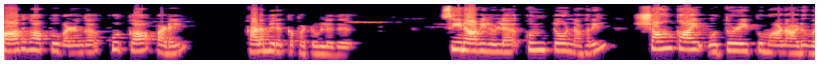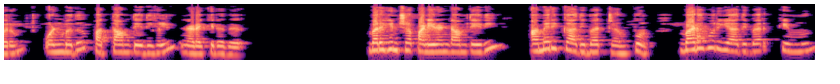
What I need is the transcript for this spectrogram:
பாதுகாப்பு வழங்க குர்கா படை களமிறக்கப்பட்டுள்ளது. சீனாவில் உள்ள குங்டோ நகரில் ஷாங்காய் ஒத்துழைப்பு மாநாடு வரும் ஒன்பது பத்தாம் தேதிகளில் நடக்கிறது. வருகின்ற பனிரெண்டாம் தேதி அமெரிக்க அதிபர் டிரம்பும் வடகொரிய அதிபர் கிம்மும்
